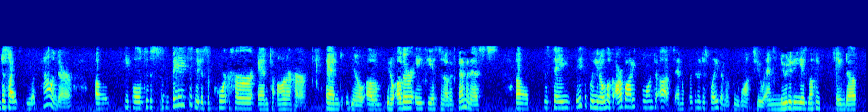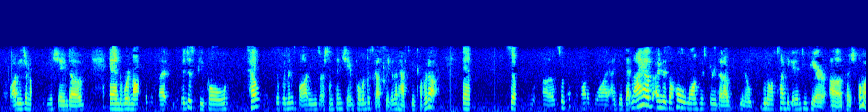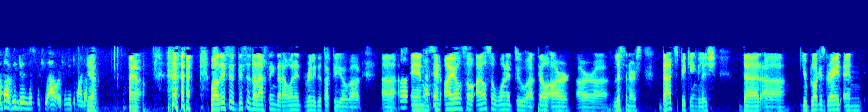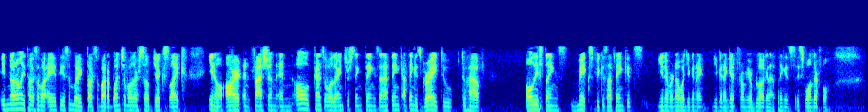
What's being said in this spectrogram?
decided to do a calendar of people to basically to support her and to honor her, and you know of you know other atheists and other feminists uh, to say basically you know look our bodies belong to us and we're going to display them if we want to, and nudity is nothing to be ashamed of. Bodies are not be ashamed of, and we're not going to let religious people tell us that women's bodies are something shameful and disgusting and that have to be covered up. And uh, so that's a lot of why I did that. And I have, and there's a whole long history that I, you know, we don't have time to get into here. Because uh, oh my God, we've been doing this for two hours. We need to wind up. Yeah, I know. well, this is this is the last thing that I wanted really to talk to you about. Uh, and and I also I also wanted to uh, tell our our uh, listeners that speak English that uh, your blog is great and it not only talks about atheism but it talks about a bunch of other subjects like you know art and fashion and all kinds of other interesting things and i think i think it's great to to have all these things mixed because i think it's you never know what you're gonna you're gonna get from your blog and i think it's it's wonderful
